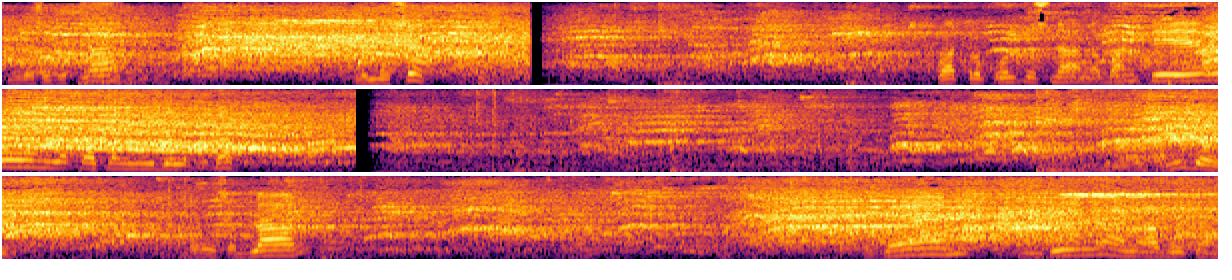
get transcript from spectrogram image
Mula sa gitna. 4 puntos na ang abante. Oh, ang lakas ng middle of. Binigay sa middle. Pero sa block. Again, hindi na naabutan.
